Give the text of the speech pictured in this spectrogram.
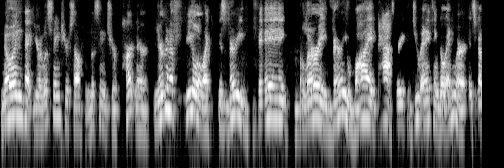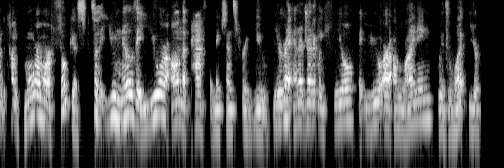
knowing that you're listening to yourself and listening to your partner, you're going to feel like this very vague, blurry, very wide path where you can do anything, go anywhere. It's going to become more and more focused so that you know that you are on the path that makes sense for you. You're going to energetically feel that you are aligning with what your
